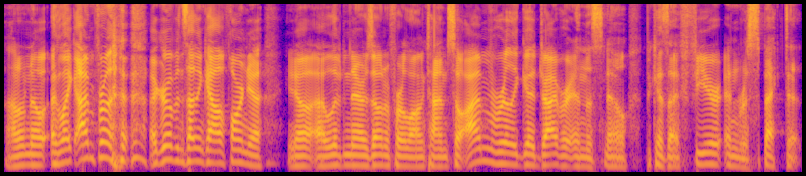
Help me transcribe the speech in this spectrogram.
I don't know. Like I'm from I grew up in Southern California. You know, I lived in Arizona for a long time, so I'm a really good driver in the snow because I fear and respect it.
